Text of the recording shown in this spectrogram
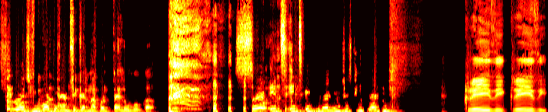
So रोस्ट भी बहुत ध्यान से करना पड़ता है लोगों का. so it's it's it's been an interesting journey. Crazy, crazy.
